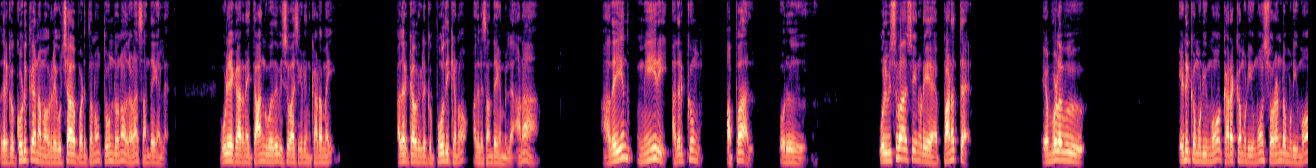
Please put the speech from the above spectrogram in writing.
அதற்கு கொடுக்க நம்ம அவர்களை உற்சாகப்படுத்தணும் தூண்டணும் அதிலலாம் சந்தேகம் இல்லை. ஊழியக்காரனை தாங்குவது விசுவாசிகளின் கடமை. அதற்கு அவர்களுக்கு போதிக்கணும் அதுல சந்தேகம் இல்லை. ஆனா அதையும் மீறி அதற்கும் அப்பால் ஒரு ஒரு விசுவாசியினுடைய பணத்தை எவ்வளவு எடுக்க முடியுமோ கறக்க முடியுமோ சுரண்ட முடியுமோ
